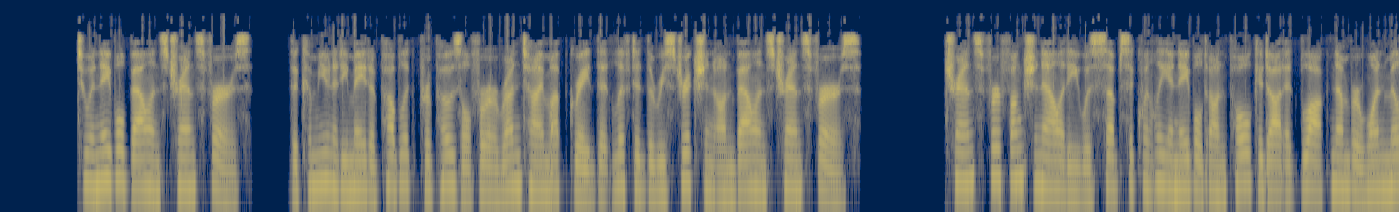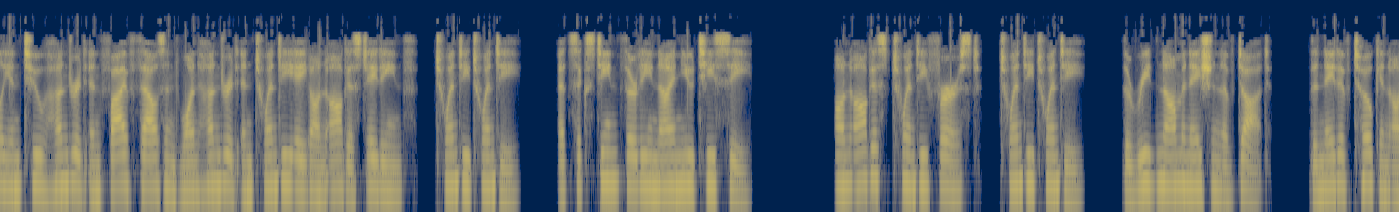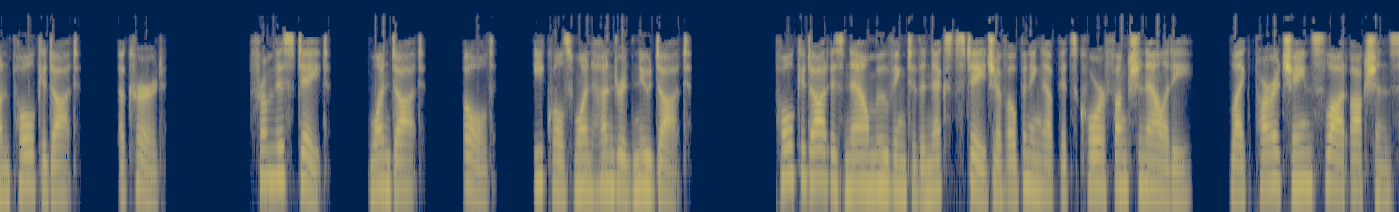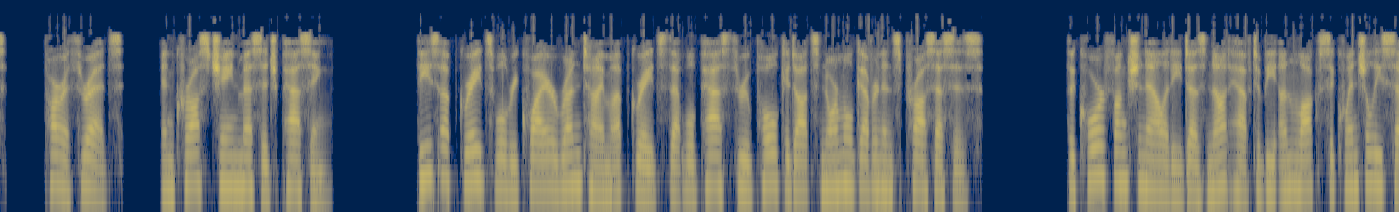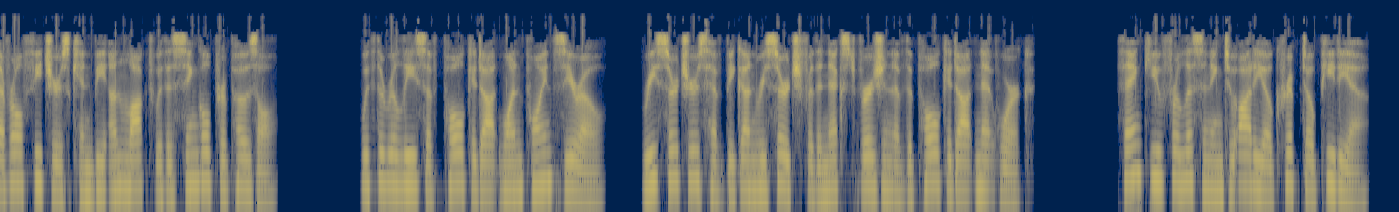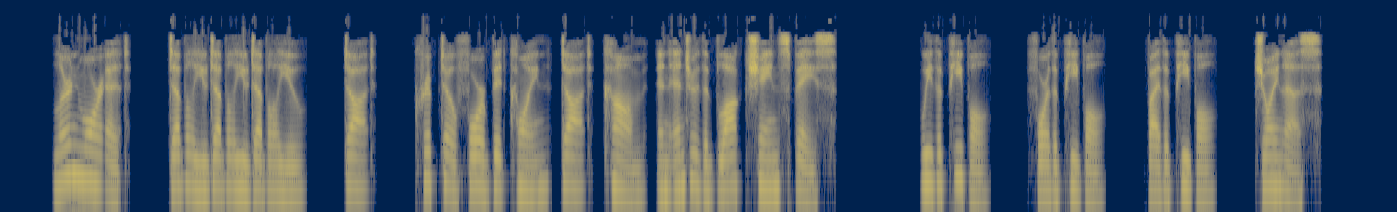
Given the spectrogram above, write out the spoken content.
To enable balance transfers, the community made a public proposal for a runtime upgrade that lifted the restriction on balance transfers. Transfer functionality was subsequently enabled on Polkadot at block number 1,205,128 on August 18, 2020, at 1639 UTC. On August 21, 2020, the renomination of DOT, the native token on Polkadot, occurred. From this date, 1 dot, old, equals 100 new dot. Polkadot is now moving to the next stage of opening up its core functionality, like parachain slot auctions, para threads, and cross-chain message passing. These upgrades will require runtime upgrades that will pass through Polkadot's normal governance processes. The core functionality does not have to be unlocked sequentially several features can be unlocked with a single proposal. With the release of Polkadot 1.0, researchers have begun research for the next version of the Polkadot network. Thank you for listening to Audio Cryptopedia. Learn more at www.crypto4bitcoin.com and enter the blockchain space. We the people, for the people, by the people, join us.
